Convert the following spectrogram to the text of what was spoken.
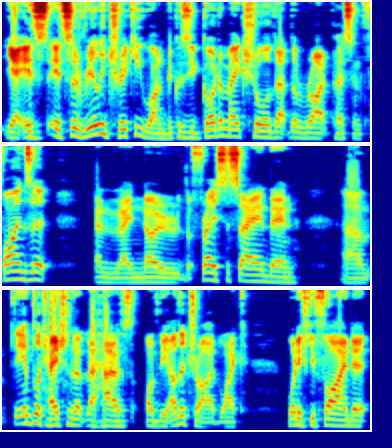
yeah, it's it's a really tricky one because you've got to make sure that the right person finds it, and they know the phrase to say, and then um, the implication that that has on the other tribe. Like, what if you find it?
